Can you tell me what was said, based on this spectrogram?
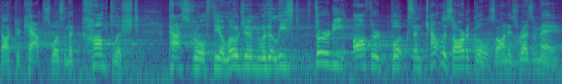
Dr. Capps was an accomplished pastoral theologian with at least 30 authored books and countless articles on his resume.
